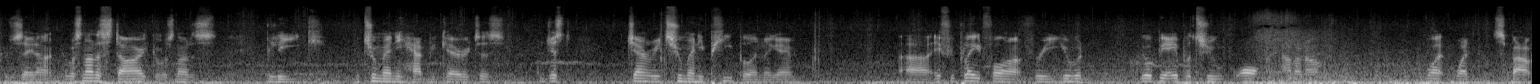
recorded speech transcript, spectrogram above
Could you say that? It was not as dark, it was not as bleak, too many happy characters, and just generally too many people in the game. Uh, if you played Fallout 3, you would you'll be able to walk, I don't know, what what's about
